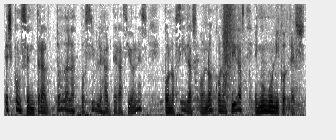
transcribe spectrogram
Es concentrar todas las posibles alteraciones, conocidas o no conocidas, en un único test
